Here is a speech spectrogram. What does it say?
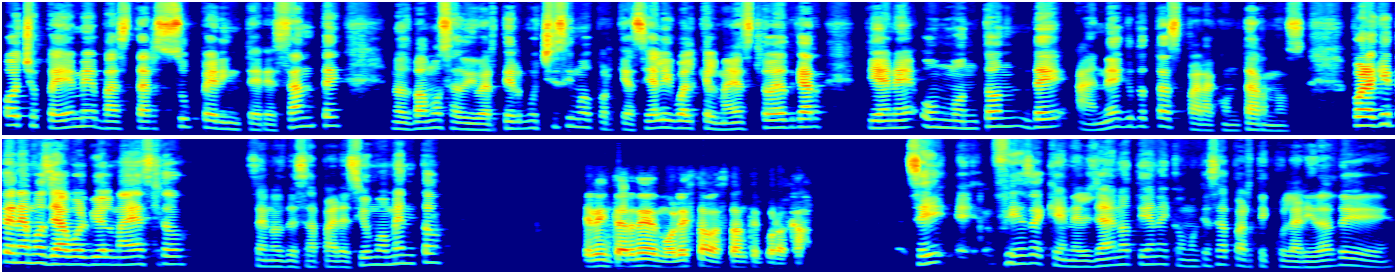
8 pm. Va a estar súper interesante. Nos vamos a divertir muchísimo porque así al igual que el maestro Edgar, tiene un montón de anécdotas para contarnos. Por aquí tenemos, ya volvió el maestro, se nos desapareció un momento. El internet molesta bastante por acá. Sí, eh, fíjese que en el llano tiene como que esa particularidad de,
